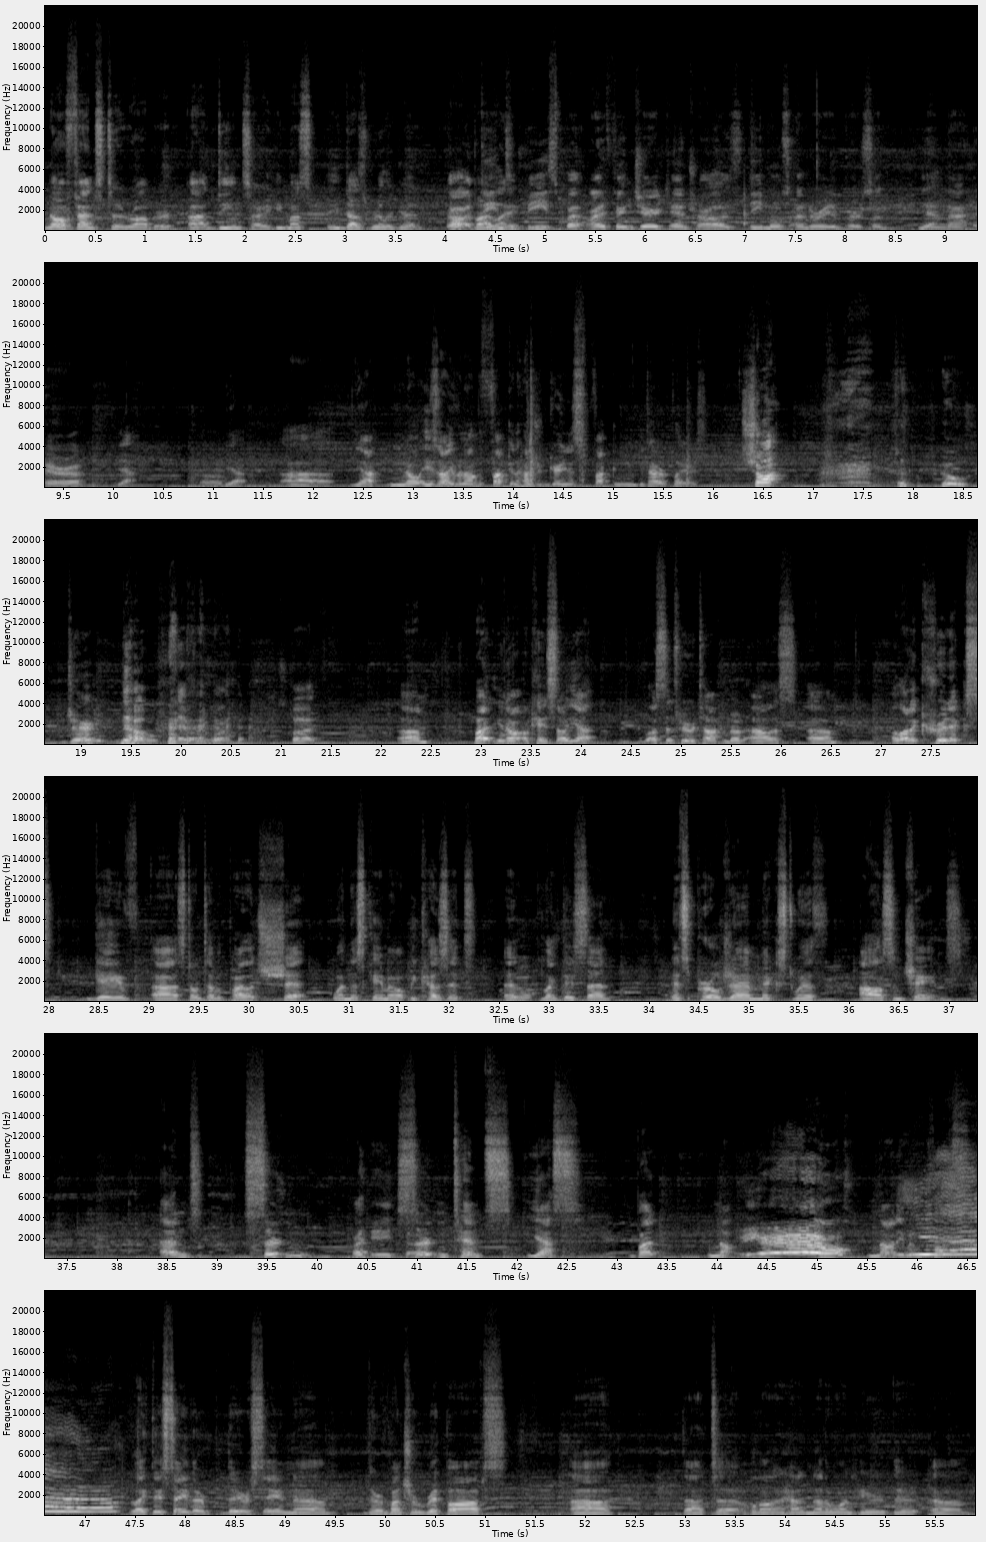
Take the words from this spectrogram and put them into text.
No offense to Robert uh, Dean, sorry, he must he does really good. Oh, But, Dean's like- a beast, but I think Jerry Cantrell is the most underrated person Yeah. in that era. Yeah. Um, Yeah. Uh, yeah, you know he's not even on the fucking hundred greatest fucking guitar players. Shot! Who? Jerry? No, everyone. but Um, but you know, okay, so yeah, well, since we were talking about Alice, um, a lot of critics gave uh, Stone Temple Pilots shit when this came out because it's uh, Yeah. like they said, it's Pearl Jam mixed with Alice in Chains, and certain I hate that. certain tints, yes, but no, Yeah! not even close. Like they say they're they're saying um, they're a bunch of rip-offs uh, that uh, hold on I had another one here there um,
